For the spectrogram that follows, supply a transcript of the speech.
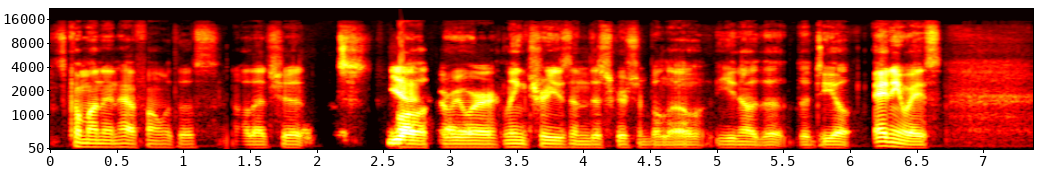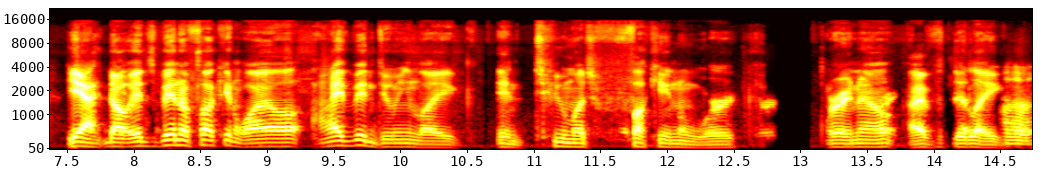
Just come on in, have fun with us. and All that shit. Yeah. Follow us everywhere. Link trees in the description below. You know the the deal. Anyways. Yeah, no, it's been a fucking while. I've been doing like in too much fucking work right now. I've did like Uh,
